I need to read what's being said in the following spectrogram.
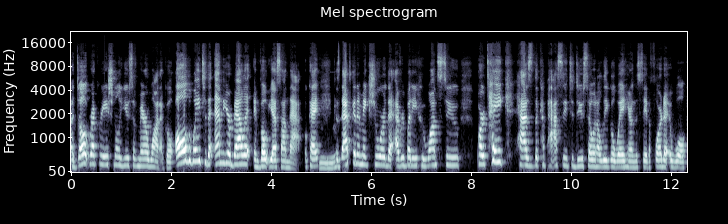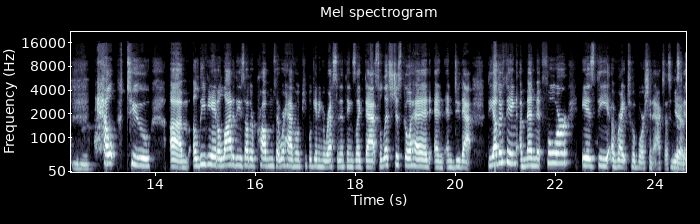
adult recreational use of marijuana. Go all the way to the end of your ballot and vote yes on that. Okay, because mm-hmm. that's going to make sure that everybody who wants to partake has the capacity to do so in a legal way here in the state of Florida. It will mm-hmm. help to um, alleviate a lot of these other problems that we're having with people getting arrested and things like that. So let's just go ahead and, and do that. The other thing, Amendment 4, is the uh, right to abortion access in the yes. state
